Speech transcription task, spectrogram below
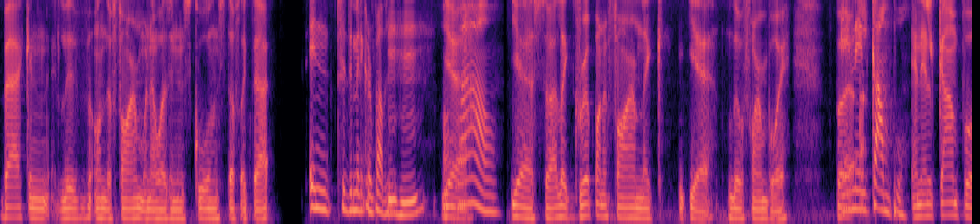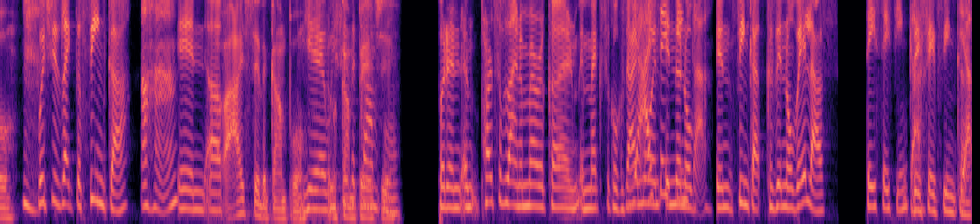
back and live on the farm when I wasn't in school and stuff like that. Into the Dominican Republic. hmm Yeah. Oh, wow. Yeah. So I like grew up on a farm, like yeah, little farm boy. But En el campo, en el campo, which is like the finca Uh huh. in uh, I say the campo. Yeah, we el say the campo. But in, in parts of Latin America and in Mexico, because I know I in, in the no, finca. in finca, because in novelas They say finca. they say fincas, Yeah.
